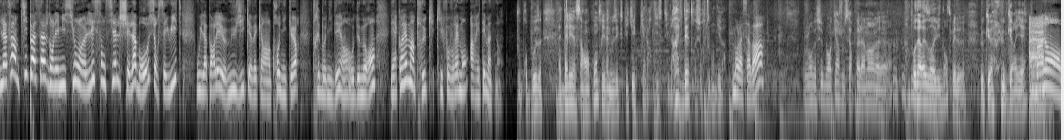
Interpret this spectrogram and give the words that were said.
il a fait un petit passage dans l'émission L'essentiel chez Labro sur C8, où il a parlé musique avec un chroniqueur. Très bonne idée, hein, au demeurant. Mais il y a quand même un truc qu'il faut vraiment arrêter maintenant. Je vous propose d'aller à sa rencontre. Il va nous expliquer quel artiste il rêve d'être surtout. On y va. Bon là, ça va. Bonjour Monsieur Blanquer, je vous serre pas la main là, pour des raisons évidentes, mais le, le cœur, le cœur y est. Bah non,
